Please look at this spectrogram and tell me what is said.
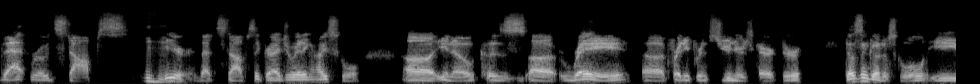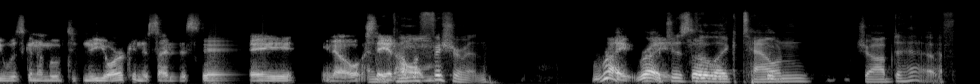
that road stops Mhm. here. That stops at graduating high school. Uh, you know, because uh, Ray, uh, Freddie Prinze Jr.'s character, doesn't go to school. He was going to move to New York and decided to stay. You know, And stay at home. a fisherman, right, right. which is So, the like town job to have.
